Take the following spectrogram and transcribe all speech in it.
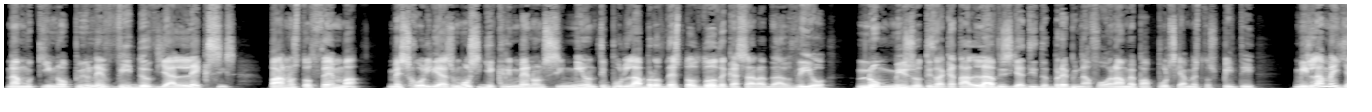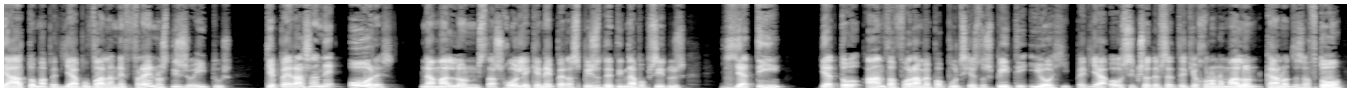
να μου κοινοποιούν βίντεο διαλέξεις πάνω στο θέμα με σχολιασμό συγκεκριμένων σημείων τύπου λάμπρο δες το 1242 νομίζω ότι θα καταλάβεις γιατί δεν πρέπει να φοράμε παπούτσια μέσα στο σπίτι μιλάμε για άτομα παιδιά που βάλανε φρένο στη ζωή τους και περάσανε ώρες να μαλώνουν στα σχόλια και να υπερασπίζονται την άποψή τους γιατί; Για το αν θα φοράμε παπούτσια στο σπίτι ή όχι. Παιδιά, όσοι ξοδέψατε τέτοιο χρόνο, μάλλον κάνοντας αυτό,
